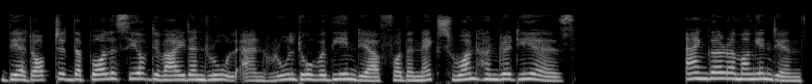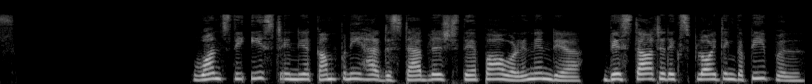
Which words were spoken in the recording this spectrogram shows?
They adopted the policy of divide and rule and ruled over the India for the next 100 years. Anger among Indians Once the East India Company had established their power in India, they started exploiting the people.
